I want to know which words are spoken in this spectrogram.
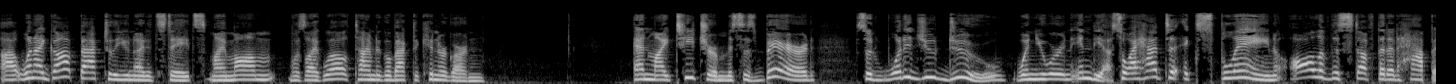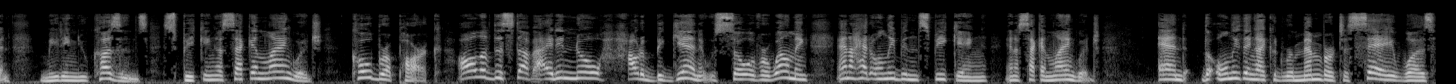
Uh, when I got back to the United States, my mom was like, well, time to go back to kindergarten. And my teacher, Mrs. Baird, said, What did you do when you were in India? So I had to explain all of the stuff that had happened meeting new cousins, speaking a second language, Cobra Park, all of this stuff. I didn't know how to begin. It was so overwhelming. And I had only been speaking in a second language. And the only thing I could remember to say was,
